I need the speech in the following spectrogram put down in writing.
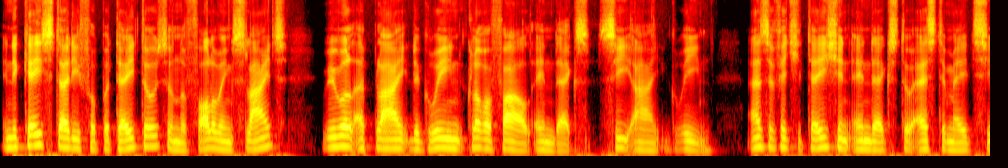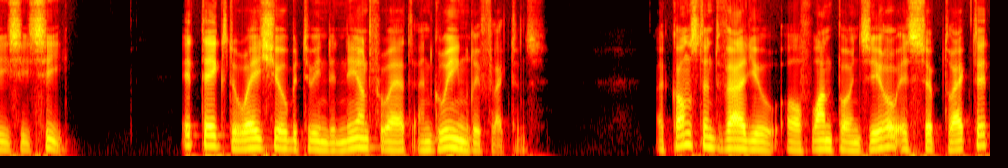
In the case study for potatoes on the following slides, we will apply the green chlorophyll index, CI green, as a vegetation index to estimate CCC. It takes the ratio between the near-infrared and green reflectance. A constant value of 1.0 is subtracted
